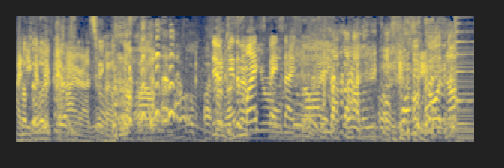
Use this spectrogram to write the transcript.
and you can look at Ira as well. do the MySpace angle. That's a Halloween costume. Oh god, no.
